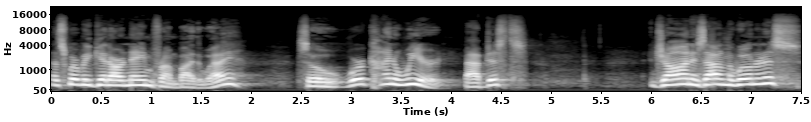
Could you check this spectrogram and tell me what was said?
That's where we get our name from, by the way. So we're kind of weird, Baptists. John is out in the wilderness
